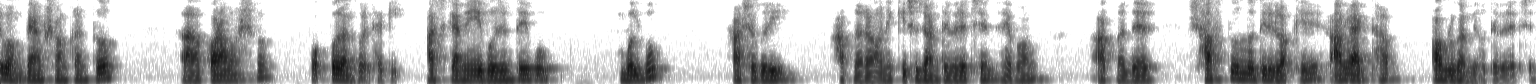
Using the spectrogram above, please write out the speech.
এবং ব্যায়াম সংক্রান্ত পরামর্শ প্রদান করে থাকি। আজকে আমি এ পর্যন্তই বলব। আশা করি আপনারা অনেক কিছু জানতে পেরেছেন এবং আপনাদের স্বাস্থ্য উন্নতির লক্ষ্যে আরও এক ধাপ অগ্রগামী হতে পেরেছেন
